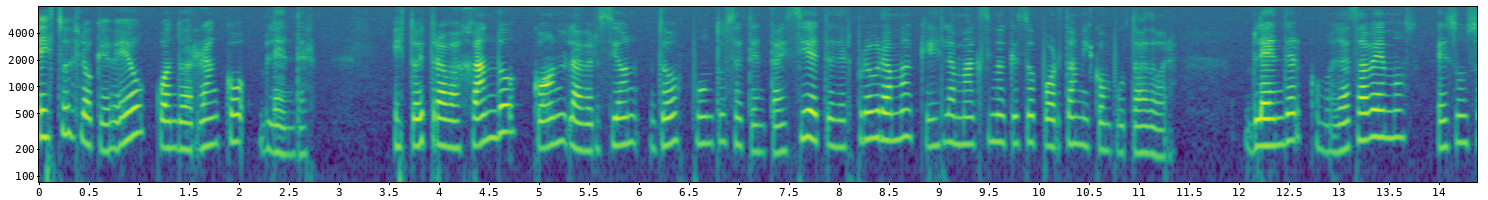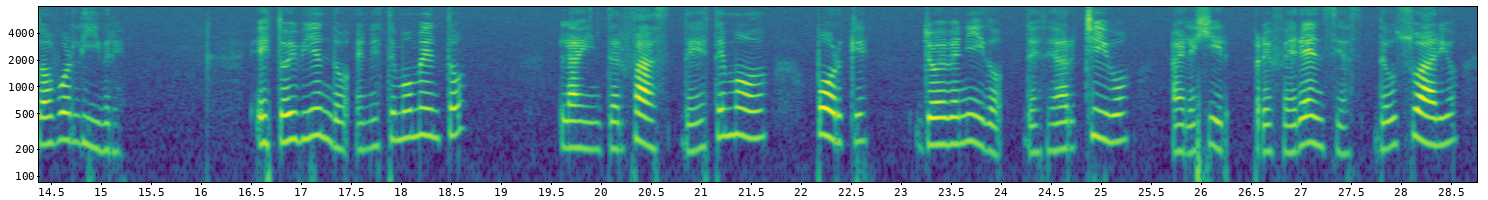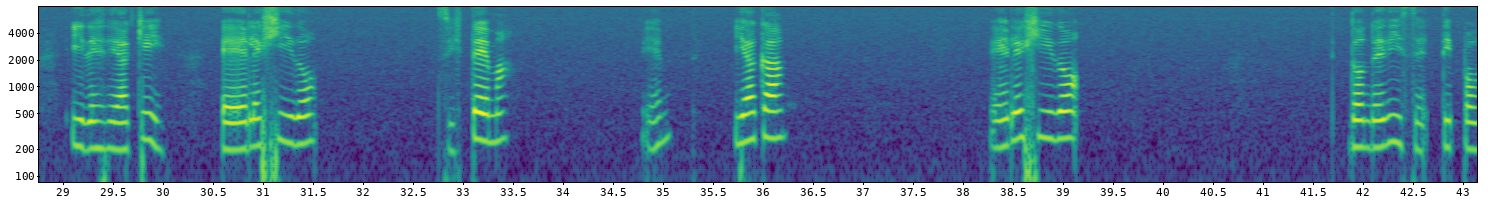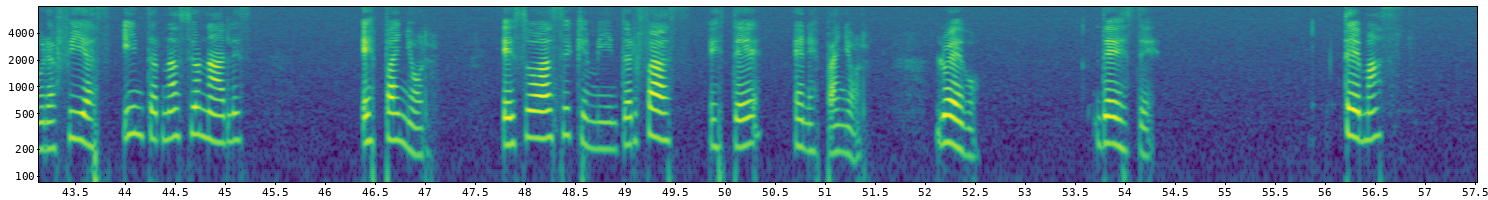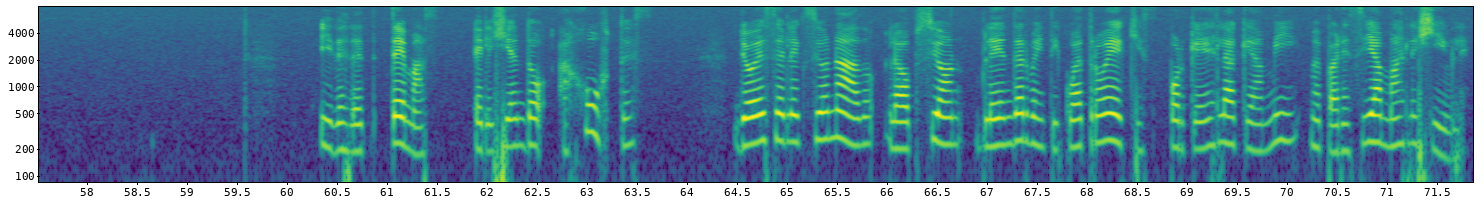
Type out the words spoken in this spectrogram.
Esto es lo que veo cuando arranco Blender. Estoy trabajando con la versión 2.77 del programa que es la máxima que soporta mi computadora. Blender, como ya sabemos, es un software libre. Estoy viendo en este momento la interfaz de este modo porque yo he venido desde archivo a elegir preferencias de usuario y desde aquí he elegido sistema bien y acá he elegido donde dice tipografías internacionales español. Eso hace que mi interfaz esté en español. Luego desde temas y desde temas eligiendo ajustes yo he seleccionado la opción Blender 24X porque es la que a mí me parecía más legible.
